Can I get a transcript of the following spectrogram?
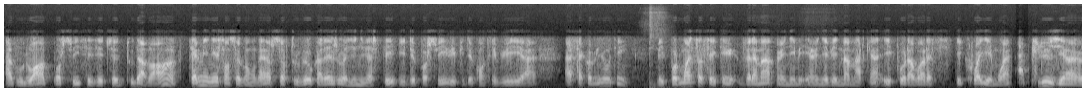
à vouloir poursuivre ses études. Tout d'abord, terminer son secondaire, se retrouver au collège ou à l'université et de poursuivre et puis de contribuer à, à sa communauté. Mais pour moi, ça, ça a été vraiment un, un événement marquant. Et pour avoir assisté, croyez-moi, à plusieurs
